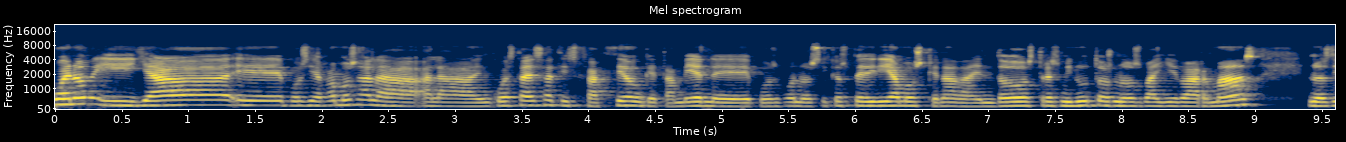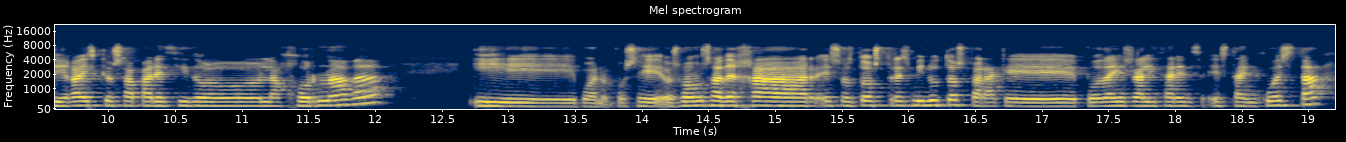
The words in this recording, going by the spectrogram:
Bueno, y ya eh, pues llegamos a la, encuesta de satisfacción, que también, pues bueno, sí que os pediríamos que nada, en dos, tres minutos nos va a llevar más, nos digáis qué os ha parecido la jornada y bueno, pues os vamos a dejar esos dos, tres minutos para que podáis realizar esta encuesta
